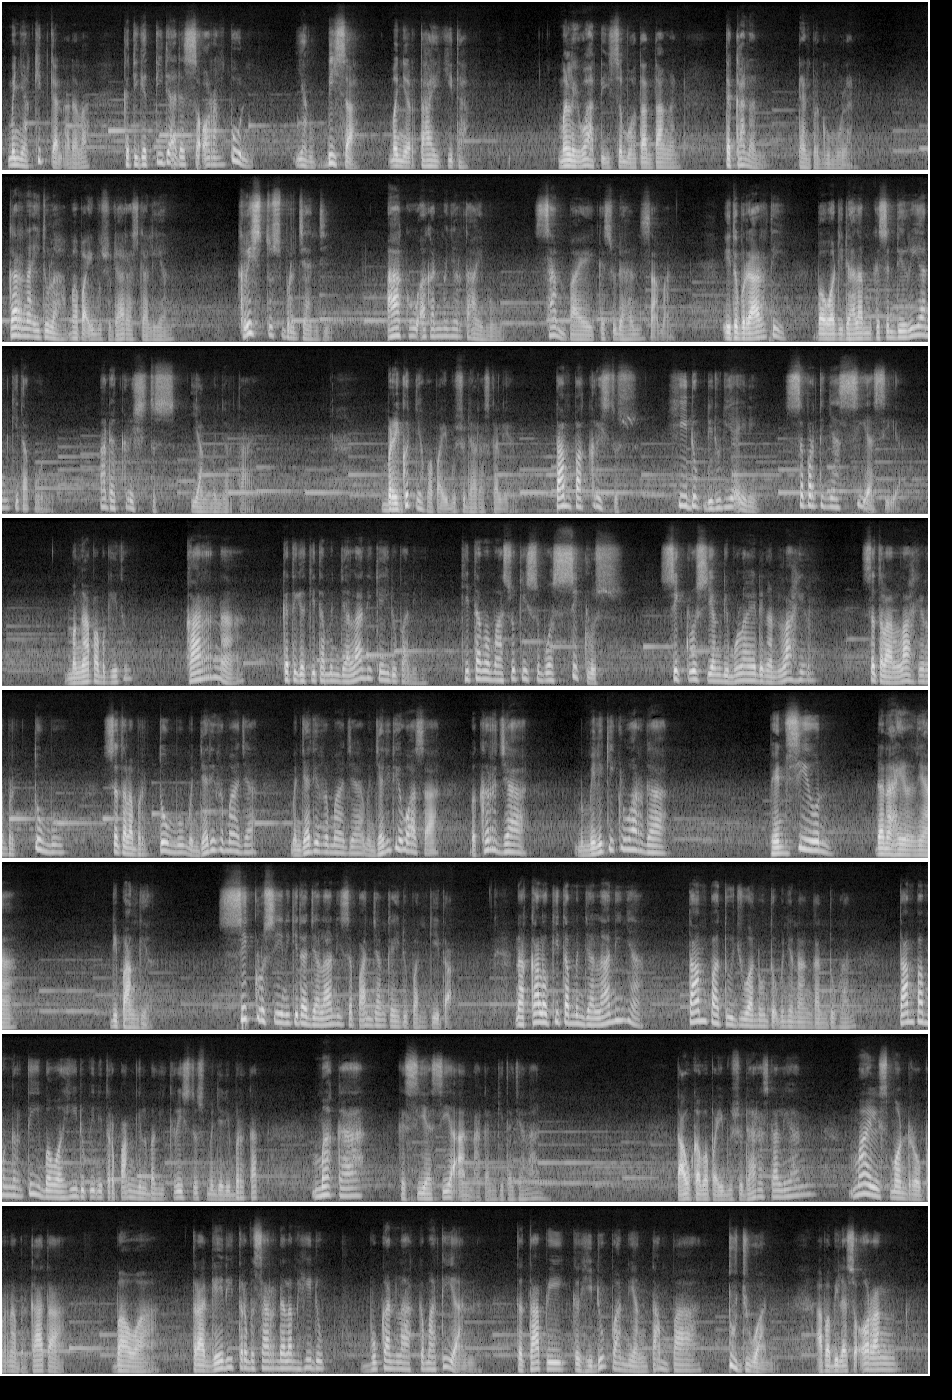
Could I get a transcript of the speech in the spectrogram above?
menyakitkan adalah ketika tidak ada seorang pun yang bisa menyertai kita melewati semua tantangan, tekanan, dan pergumulan. Karena itulah Bapak Ibu Saudara sekalian, Kristus berjanji, Aku akan menyertaimu sampai kesudahan zaman. Itu berarti bahwa di dalam kesendirian kita pun ada Kristus yang menyertai. Berikutnya Bapak Ibu Saudara sekalian. Tanpa Kristus hidup di dunia ini sepertinya sia-sia. Mengapa begitu? Karena ketika kita menjalani kehidupan ini, kita memasuki sebuah siklus. Siklus yang dimulai dengan lahir, setelah lahir bertumbuh, setelah bertumbuh menjadi remaja, menjadi remaja, menjadi dewasa, bekerja, memiliki keluarga, pensiun, dan akhirnya dipanggil. Siklus ini kita jalani sepanjang kehidupan kita. Nah, kalau kita menjalaninya tanpa tujuan untuk menyenangkan Tuhan, tanpa mengerti bahwa hidup ini terpanggil bagi Kristus menjadi berkat, maka kesia-siaan akan kita jalani. Tahukah Bapak Ibu Saudara sekalian, Miles Monroe pernah berkata bahwa tragedi terbesar dalam hidup bukanlah kematian, tetapi kehidupan yang tanpa tujuan. Apabila seorang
